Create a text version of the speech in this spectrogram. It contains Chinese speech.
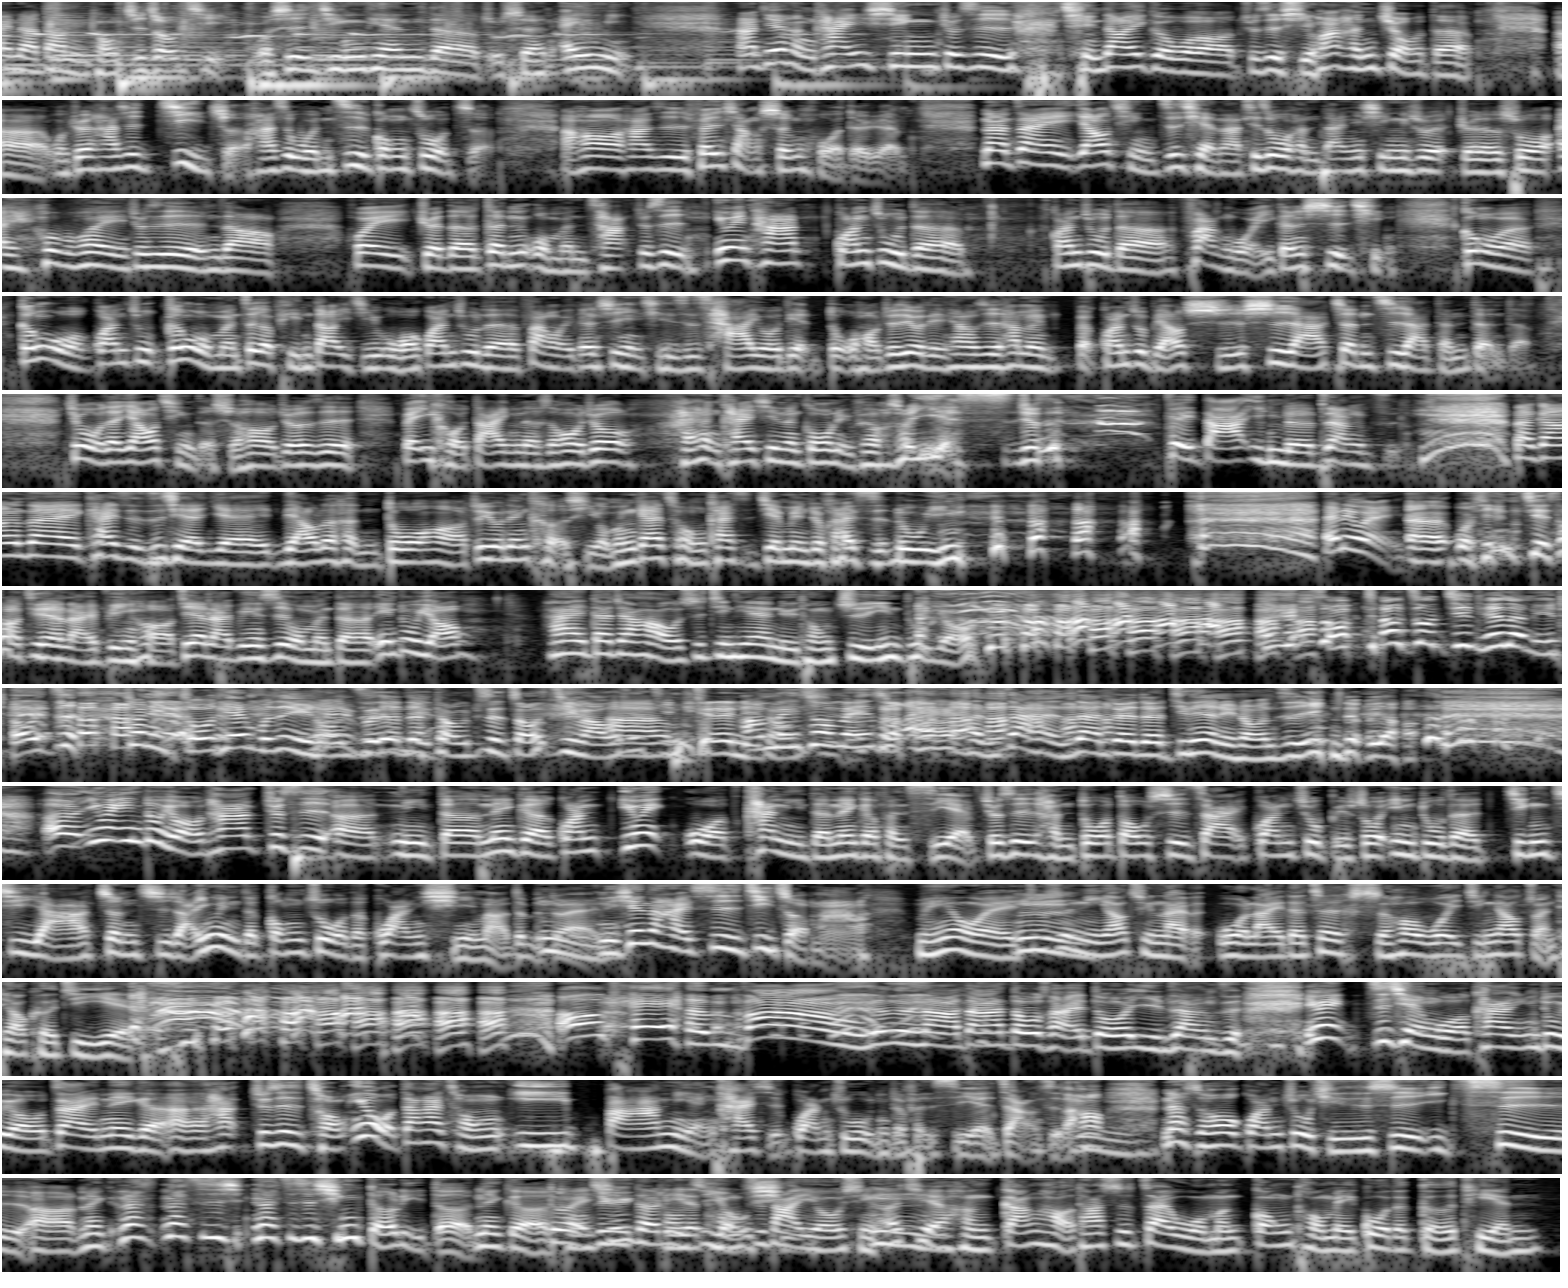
欢迎来到女同志周记，我是今天的主持人 Amy。那今天很开心，就是 请到一个我就是喜欢很久的，呃，我觉得他是记者，他是文字工作者，然后他是分享生活的人。那在邀请之前呢、其实我很担心，说觉得说，哎，会不会就是你知道，会觉得跟我们差，就是因为他关注的。关注的范围跟事情，跟我跟我关注跟我们这个频道以及我关注的范围跟事情，其实差有点多哈，就是有点像是他们关注比较时事啊、政治啊等等的。就我在邀请的时候，就是被一口答应的时候，我就还很开心的跟我女朋友说 yes，就是被答应了这样子。那刚刚在开始之前也聊了很多哈，就有点可惜，我们应该从开始见面就开始录音。Anyway，呃，我先介绍今天的来宾哈，今天来宾是我们的印度游。嗨，大家好，我是今天的女同志印度游。什么叫做今天的女同志？就你昨天不是女同志，不是女同志周记吗？我是今天的女同志。啊，没错没错，哎，很赞很赞，对对，今天的女同志印度游。呃，因为印度有他就是呃，你的那个关，因为我看你的那个粉丝页，就是很多都是在关注，比如说印度的经济啊、政治啊，因为你的工作的关系嘛，对不对？嗯、你现在还是记者吗？没有哎、欸，就是你邀请来我来的这时候，我已经要转跳科技业了。OK，很棒，就是那大家多才多艺这样子。因为之前我看印度有在那个呃，他就是从，因为我大概从一八年开始关注你的粉丝页这样子，然后那时候关注其实是一次呃，那个那那次那次是新德里的那个对新德里的同志大游行，而且很刚好，它是在我们公投没过的隔天。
